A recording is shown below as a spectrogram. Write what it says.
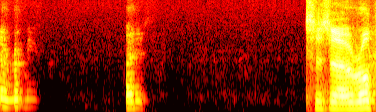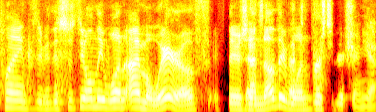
This is a role playing. I mean, this is the only one I'm aware of. If there's That's- another that's one, first edition. Yeah,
